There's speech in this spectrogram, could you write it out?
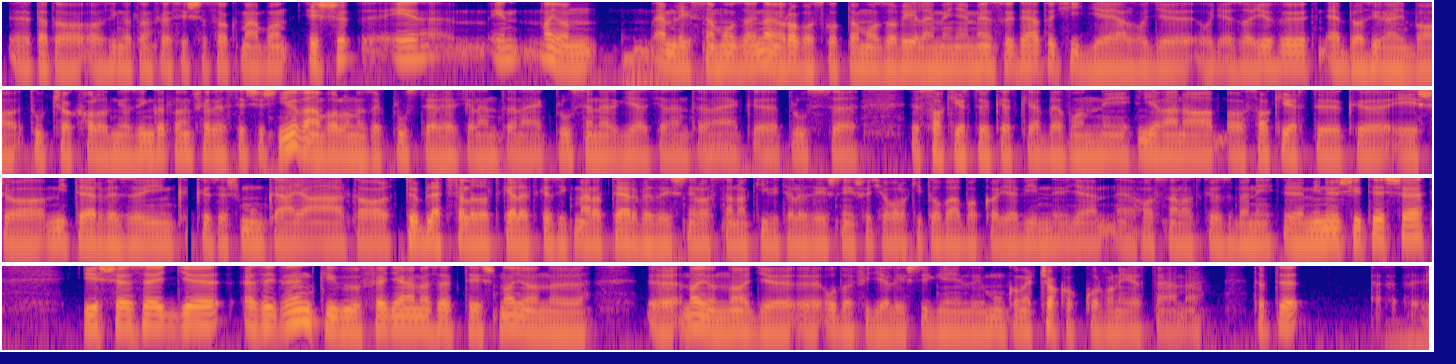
tehát az ingatlanfejlesztési szakmában. És én, én nagyon emlékszem hozzá, hogy nagyon ragaszkodtam hozzá a véleményemhez, hogy de hát, hogy higgye el, hogy, hogy ez a jövő, ebbe az irányba tud csak haladni az ingatlanfejlesztés, és nyilvánvalóan ezek plusz terhet jelentenek, plusz energiát jelentenek, plusz szakértőket kell bevonni. Nyilván a, a szakértők és a mi tervezőink közös munkája által többlet feladat keletkezik már a tervezésnél, aztán a kivitelezésnél is, hogyha valaki tovább akarja vinni ugye használat közbeni minősítése és ez egy, ez egy rendkívül fegyelmezett és nagyon, nagyon nagy odafigyelést igénylő munka, mert csak akkor van értelme. Tehát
